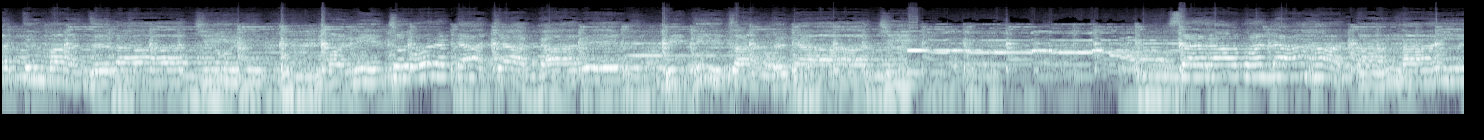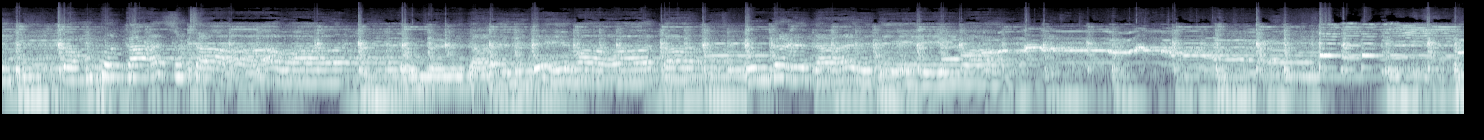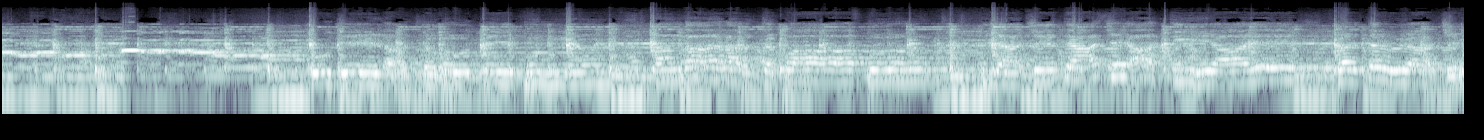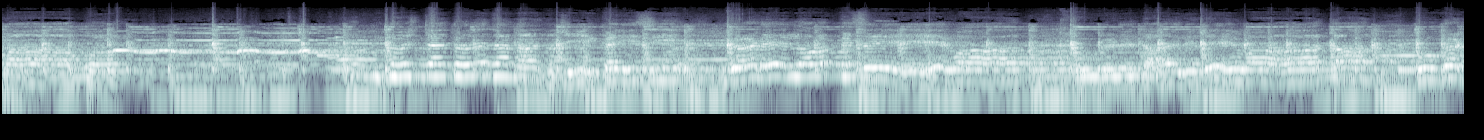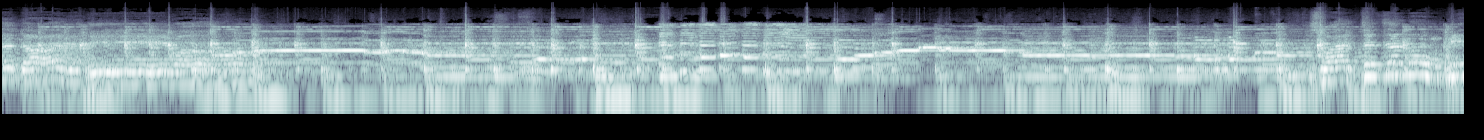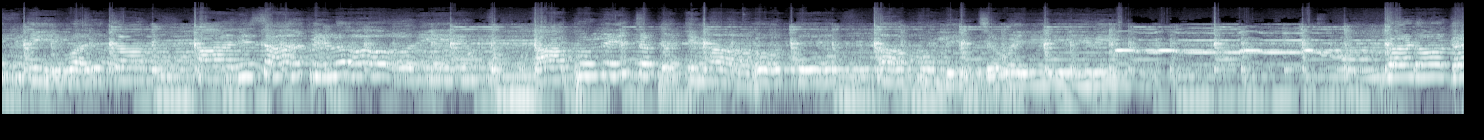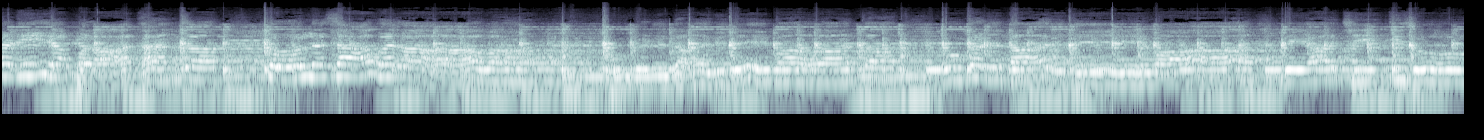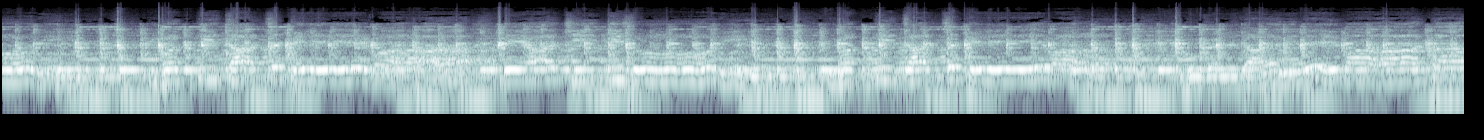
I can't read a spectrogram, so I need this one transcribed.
हात मांजराची. मनी चोरट्याच्या कारे भीती चांदण्याची. सरावला हाता नाही कंप का सुटा? खेळात होते पुण्य अंधारात पाप. ज्याचे त्याचे हाती आहे कर्तव्याचे माप. दुष्ट दुर्जनांची कैसी स्वार्थ जणू भिंतीवरचा आरिसा बिलोरी आपुलीच प्रतिमा होते आपुलीच वैरी. देयाची तिजोरी भक्तीचाच ठेवा. देयाची तिजोरी भक्तीचाच ठेवा. उघडदार देवाता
